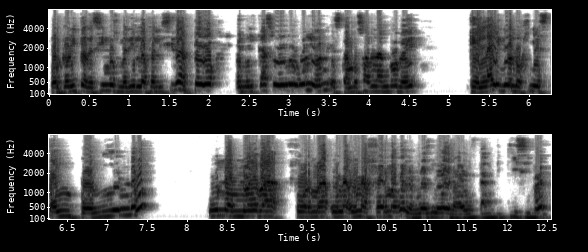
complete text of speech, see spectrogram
Porque ahorita decimos medir la felicidad, pero en el caso de Nuevo León estamos hablando de que la ideología está imponiendo una nueva forma, una, una forma, bueno, no es nueva, es antiquísima,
